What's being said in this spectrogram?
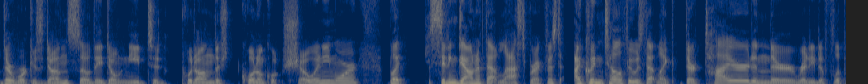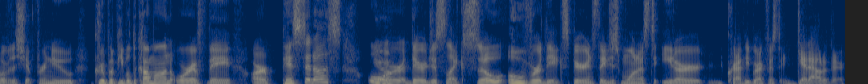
their work is done, so they don't need to put on the quote unquote show anymore. But sitting down at that last breakfast, I couldn't tell if it was that like they're tired and they're ready to flip over the ship for a new group of people to come on, or if they are pissed at us, or they're just like so over the experience they just want us to eat our crappy breakfast and get out of there.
